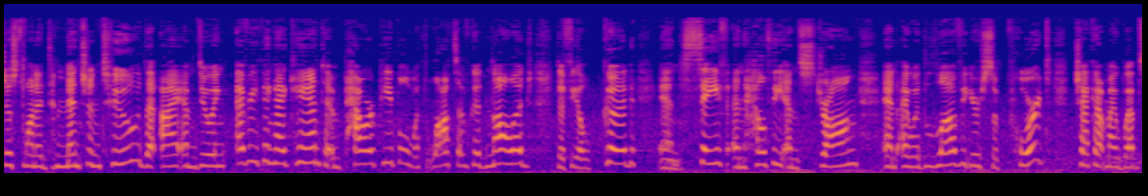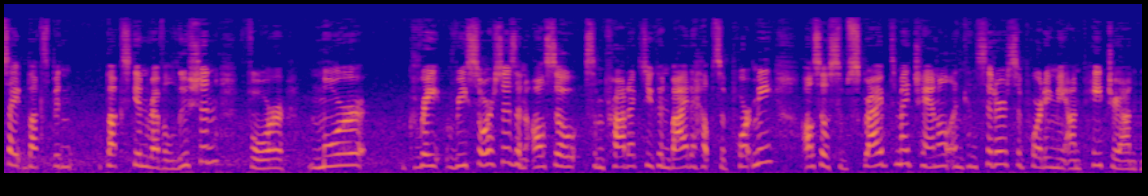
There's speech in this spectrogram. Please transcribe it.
Just wanted to mention too that I am doing everything I can to empower people with lots of good knowledge to feel good and safe and healthy and strong. And I would love your support. Check out my website, Buckskin, Buckskin Revolution, for more great resources and also some products you can buy to help support me. Also subscribe to my channel and consider supporting me on Patreon,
